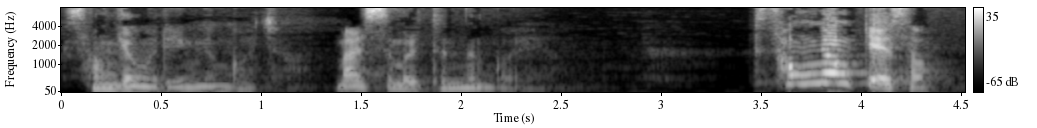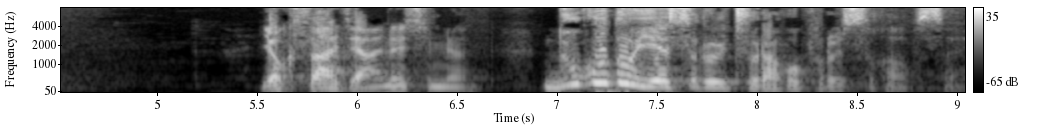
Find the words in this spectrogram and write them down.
성경을 읽는 거죠. 말씀을 듣는 거예요. 성령께서 역사하지 않으시면 누구도 예수를 주라고 부를 수가 없어요.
